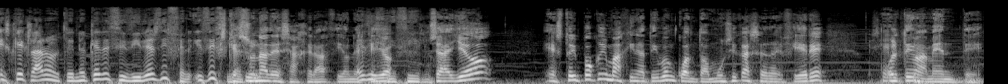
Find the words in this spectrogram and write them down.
es, que, claro, tener que decidir es, difer- es difícil. Es que es una de exageración. Es, Es que yo, difícil. o sea, yo estoy poco imaginativo en cuanto a música se refiere Sí, últimamente.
